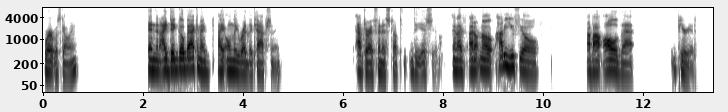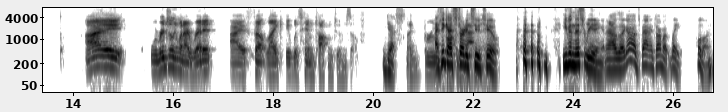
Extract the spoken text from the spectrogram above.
where it was going. And then I did go back and I I only read the captioning after I finished up the issue. And I I don't know how do you feel about all of that period? I originally when I read it, I felt like it was him talking to himself. Yes. Like Bruce. I think I started to too. Even this Yeah. reading, and I was like, "Oh, it's Batman talking about." Wait, hold on.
